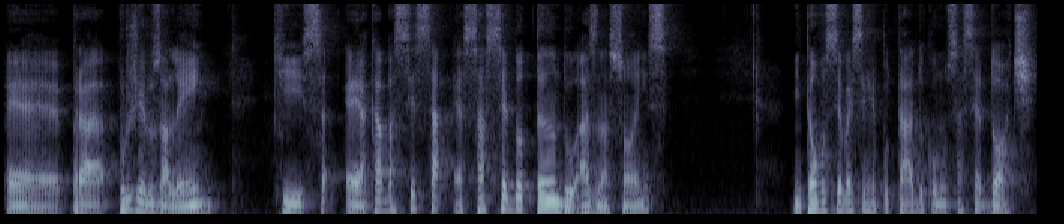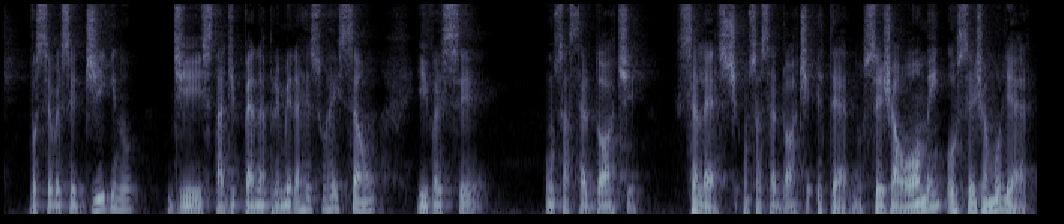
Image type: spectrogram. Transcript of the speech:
é, pra, por Jerusalém, que é, acaba se, é, sacerdotando as nações, então você vai ser reputado como um sacerdote. Você vai ser digno de estar de pé na primeira ressurreição e vai ser um sacerdote celeste, um sacerdote eterno, seja homem ou seja mulher.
